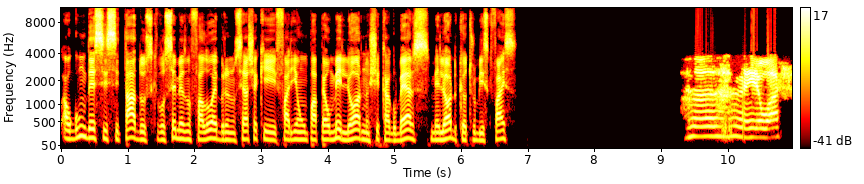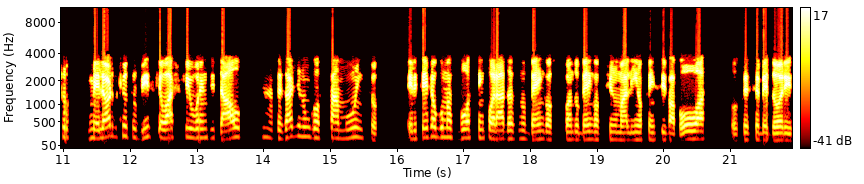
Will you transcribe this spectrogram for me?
algum desses citados que você mesmo falou aí, Bruno, você acha que fariam um papel melhor no Chicago Bears, melhor do que o Trubisky faz? Uh, eu acho melhor do que o Trubisky. Eu acho que o Andy Dalton, apesar de não gostar muito, ele teve algumas boas temporadas no Bengals quando o Bengals tinha uma linha ofensiva boa, os recebedores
